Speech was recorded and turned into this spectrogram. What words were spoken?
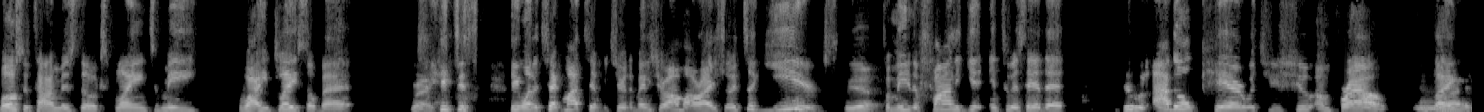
Most of the time, is to explain to me why he plays so bad. Right. He just he want to check my temperature to make sure I'm all right. So it took years Yeah. for me to finally get into his head that, dude, I don't care what you shoot. I'm proud. Like, right.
